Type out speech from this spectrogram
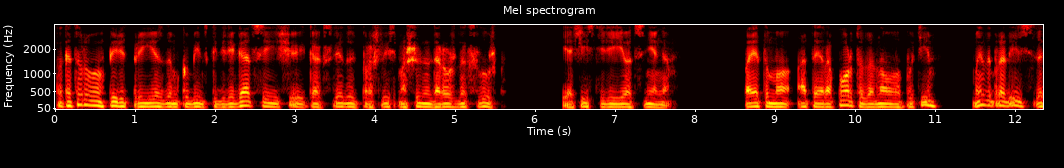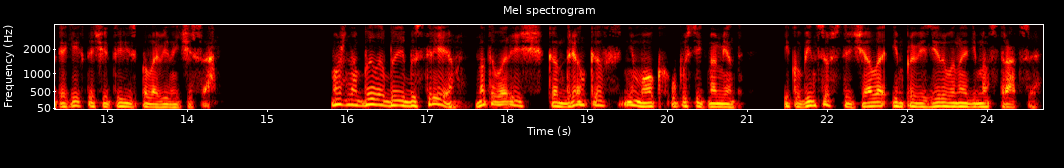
по которому перед приездом кубинской делегации еще и как следует прошлись машины дорожных служб и очистили ее от снега. Поэтому от аэропорта до нового пути мы добрались за каких-то четыре с половиной часа. Можно было бы и быстрее, но товарищ Кондренков не мог упустить момент, и кубинцев встречала импровизированная демонстрация,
